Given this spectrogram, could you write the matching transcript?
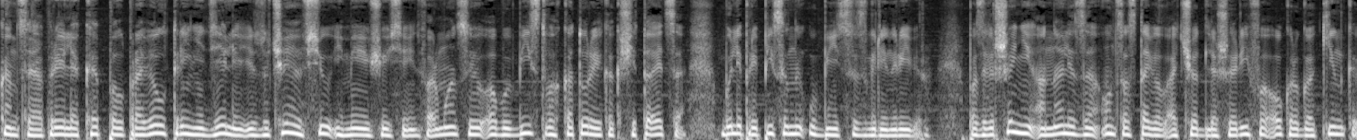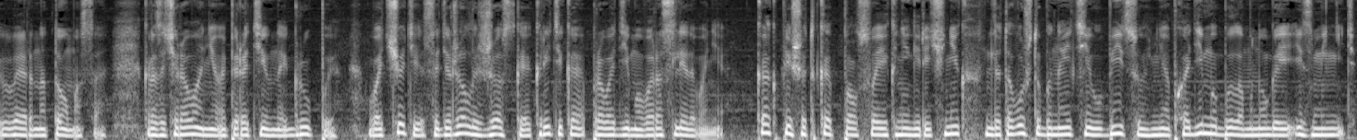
Конце апреля Кэппел провел три недели, изучая всю имеющуюся информацию об убийствах, которые, как считается, были приписаны убийце с Грин-Ривер. По завершении анализа он составил отчет для шерифа округа Кинг Верна Томаса. К разочарованию оперативной группы в отчете содержалась жесткая критика проводимого расследования. Как пишет Кэппел в своей книге «Речник», для того, чтобы найти убийцу, необходимо было многое изменить.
